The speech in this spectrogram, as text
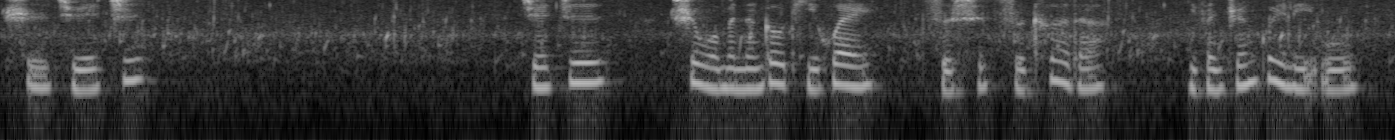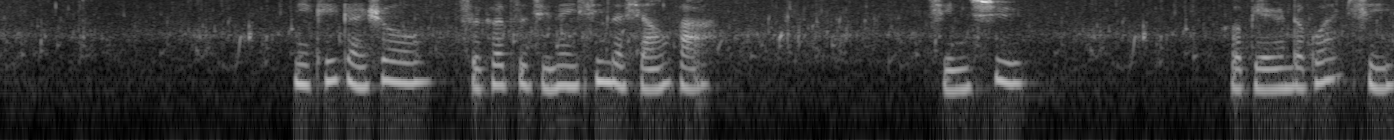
是觉知。觉知是我们能够体会此时此刻的一份珍贵礼物。你可以感受此刻自己内心的想法、情绪和别人的关系，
